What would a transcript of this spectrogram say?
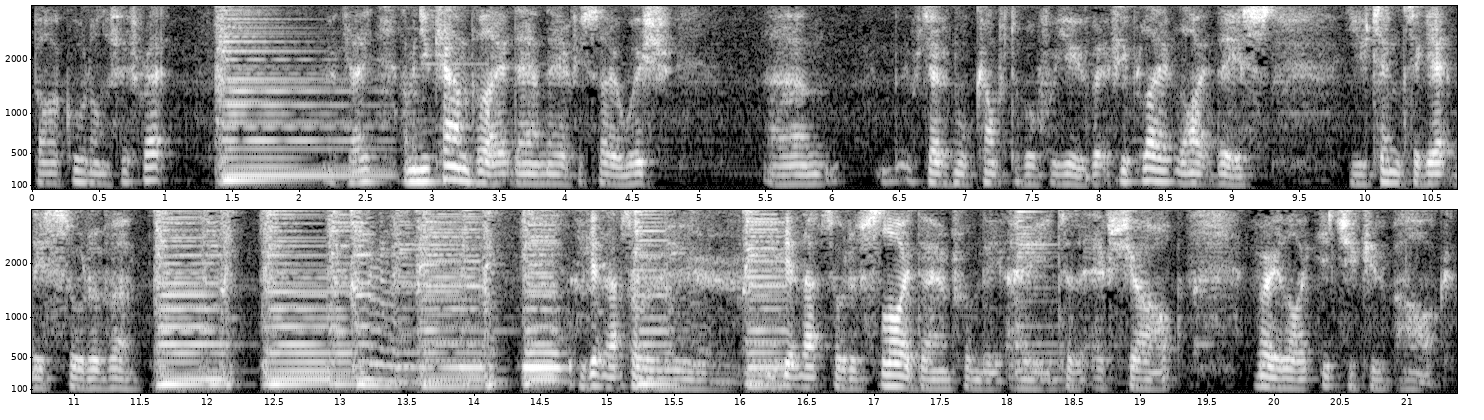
bar chord on the fifth fret. Okay, I mean you can play it down there if you so wish, um, whichever more comfortable for you. But if you play it like this, you tend to get this sort of um, you get that sort of you get that sort of slide down from the A to the F sharp, very like Itchycoo Park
